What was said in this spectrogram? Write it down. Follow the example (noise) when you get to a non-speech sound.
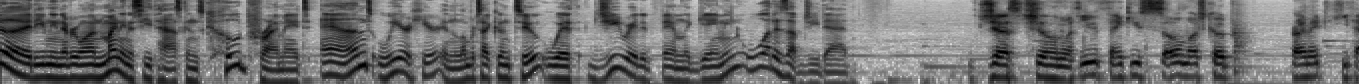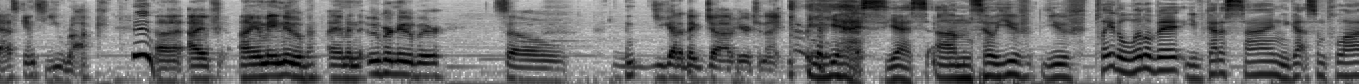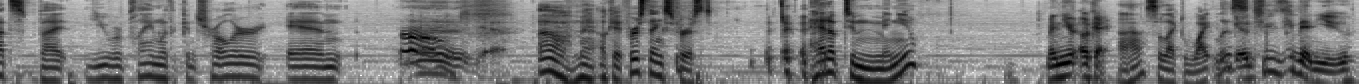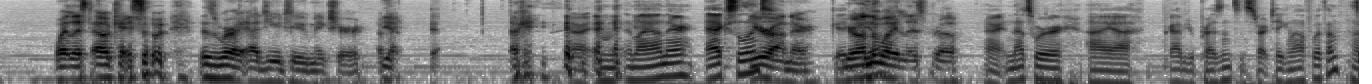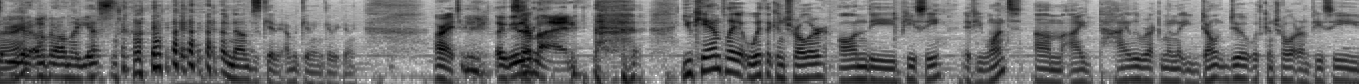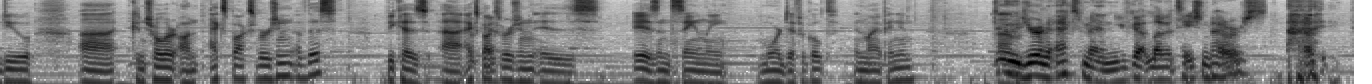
Good evening, everyone. My name is Heath Haskins, CodePrime8, and we are here in Lumber Tycoon 2 with G-Rated Family Gaming. What is up, G-Dad? Just chilling with you. Thank you so much, Code Primate. Heath Haskins, you rock. Uh, I've I am a noob. I am an Uber noober, so you got a big job here tonight. (laughs) yes, yes. Um, so you've you've played a little bit. You've got a sign. You got some plots, but you were playing with a controller, and oh, yeah. oh man. Okay, first things first. Head up to menu. Menu. Okay. Uh huh. Select whitelist. Go to the menu. Whitelist. Okay, (laughs) so this is where I add you to make sure. Okay. Yeah. Okay. (laughs) All right. Am, am I on there? Excellent. You're on there. Good You're on the deal. whitelist, bro. All right, and that's where I uh, grab your presents and start taking off with them. So All you're right. gonna open all my gifts. (laughs) no, I'm just kidding. I'm kidding. Kidding. Kidding. All right. like these So- are mine. (laughs) You can play it with a controller on the PC if you want. Um, I highly recommend that you don't do it with controller on PC. You do uh, controller on Xbox version of this because uh, Xbox Okay. version is is insanely more difficult in my opinion. Dude, Um, you're an X-Men. You've got levitation powers. (laughs)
